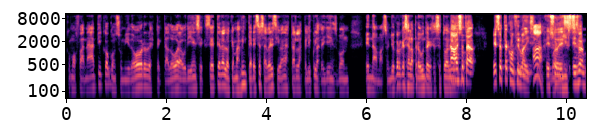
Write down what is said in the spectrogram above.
como fanático, consumidor, espectador, audiencia, etcétera, lo que más me interesa es saber si van a estar las películas de James Bond en Amazon. Yo creo que esa es la pregunta que se hace todo el mundo. No, eso está, eso está confirmadísimo. Ah, eso es, eso,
